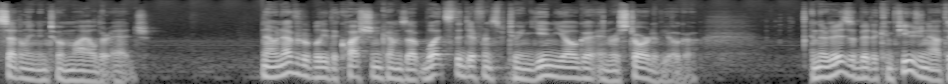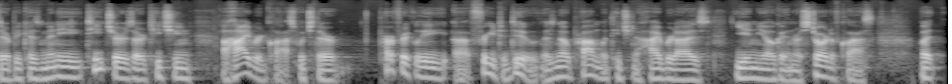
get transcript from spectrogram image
settling into a milder edge. Now, inevitably, the question comes up what's the difference between yin yoga and restorative yoga? And there is a bit of confusion out there because many teachers are teaching a hybrid class, which they're perfectly uh, free to do. There's no problem with teaching a hybridized yin yoga and restorative class. But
